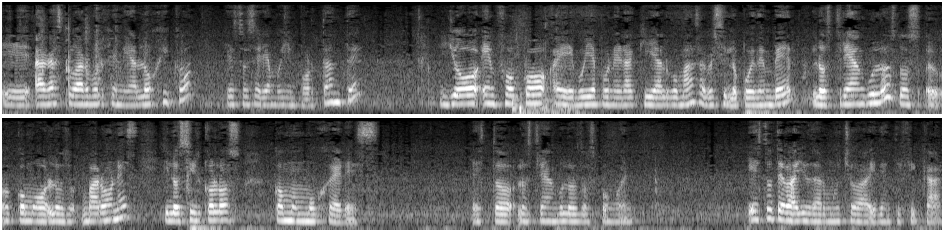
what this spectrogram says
eh, hagas tu árbol genealógico, que esto sería muy importante. Yo enfoco, eh, voy a poner aquí algo más, a ver si lo pueden ver, los triángulos los, eh, como los varones y los círculos como mujeres. Esto, los triángulos los pongo en... Esto te va a ayudar mucho a identificar.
